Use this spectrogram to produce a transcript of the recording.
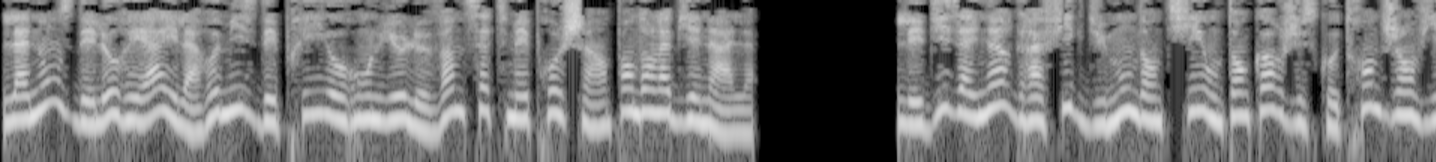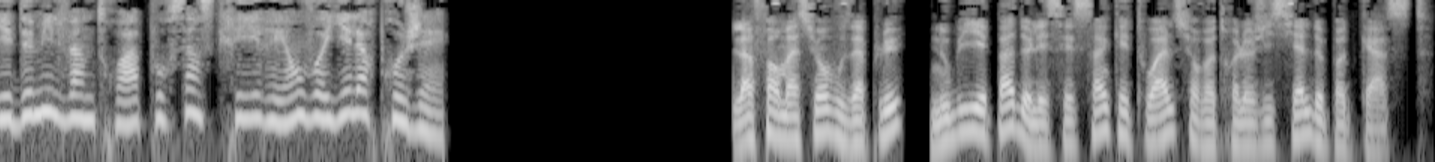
L'annonce des lauréats et la remise des prix auront lieu le 27 mai prochain pendant la biennale. Les designers graphiques du monde entier ont encore jusqu'au 30 janvier 2023 pour s'inscrire et envoyer leurs projets. L'information vous a plu? N'oubliez pas de laisser 5 étoiles sur votre logiciel de podcast.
